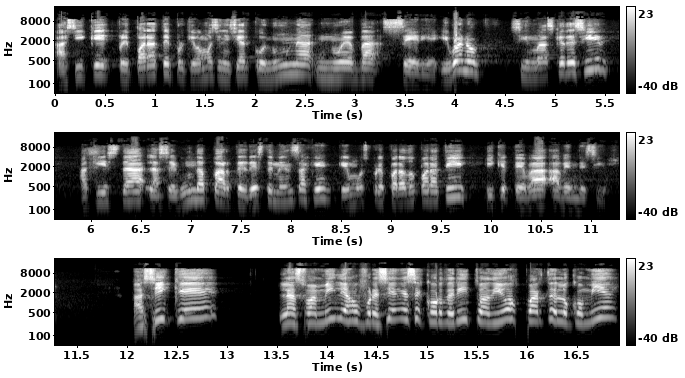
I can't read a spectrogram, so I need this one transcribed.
así que prepárate porque vamos a iniciar con una nueva serie. Y bueno, sin más que decir, Aquí está la segunda parte de este mensaje que hemos preparado para ti y que te va a bendecir. Así que las familias ofrecían ese corderito a Dios, parte lo comían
